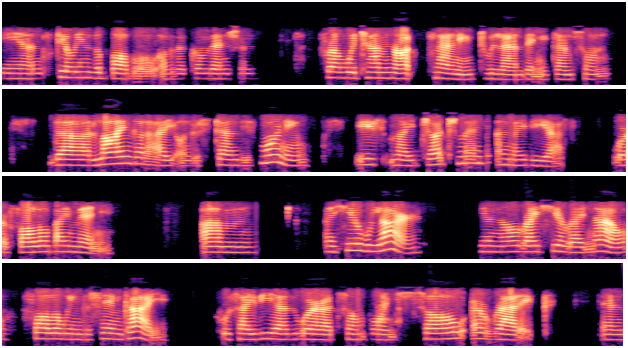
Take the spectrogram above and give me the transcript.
and still in the bubble of the convention, from which I'm not planning to land anytime soon. The line that I understand this morning is my judgment and ideas were followed by many. Um, and here we are, you know, right here, right now, following the same guy whose ideas were at some point so erratic and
